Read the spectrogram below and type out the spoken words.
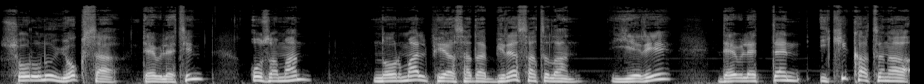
sorunu yoksa devletin o zaman normal piyasada bire satılan yeri devletten iki katına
